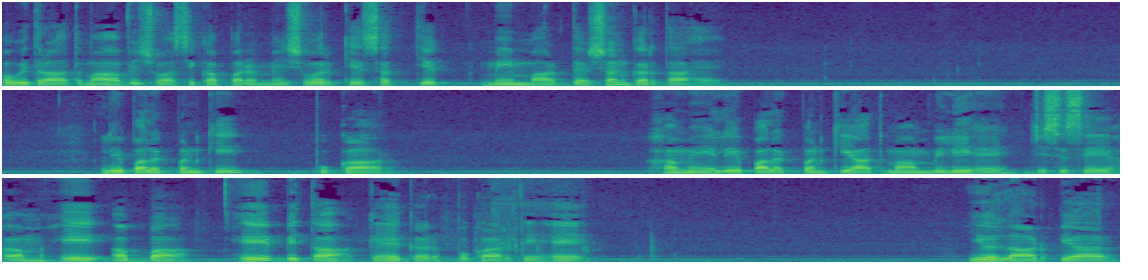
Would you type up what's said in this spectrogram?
पवित्र आत्मा विश्वासी का परमेश्वर के सत्य में मार्गदर्शन करता है। लेपालकपन की पुकार हमें लेपालकपन की आत्मा मिली है, जिससे हम हे अब्बा, हे पिता कहकर पुकारते हैं। यह लाड प्यार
